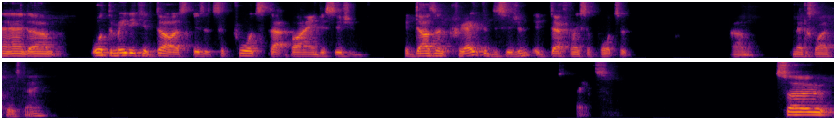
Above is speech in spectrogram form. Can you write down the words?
And um, what the Media Kit does is it supports that buying decision. It doesn't create the decision, it definitely supports it. Um, next slide, please, Danny. Thanks. So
